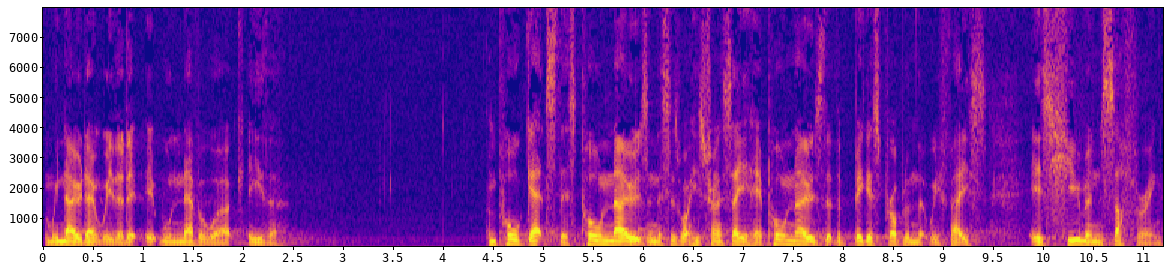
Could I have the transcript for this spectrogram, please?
And we know, don't we, that it, it will never work either. And Paul gets this. Paul knows, and this is what he's trying to say here Paul knows that the biggest problem that we face is human suffering,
